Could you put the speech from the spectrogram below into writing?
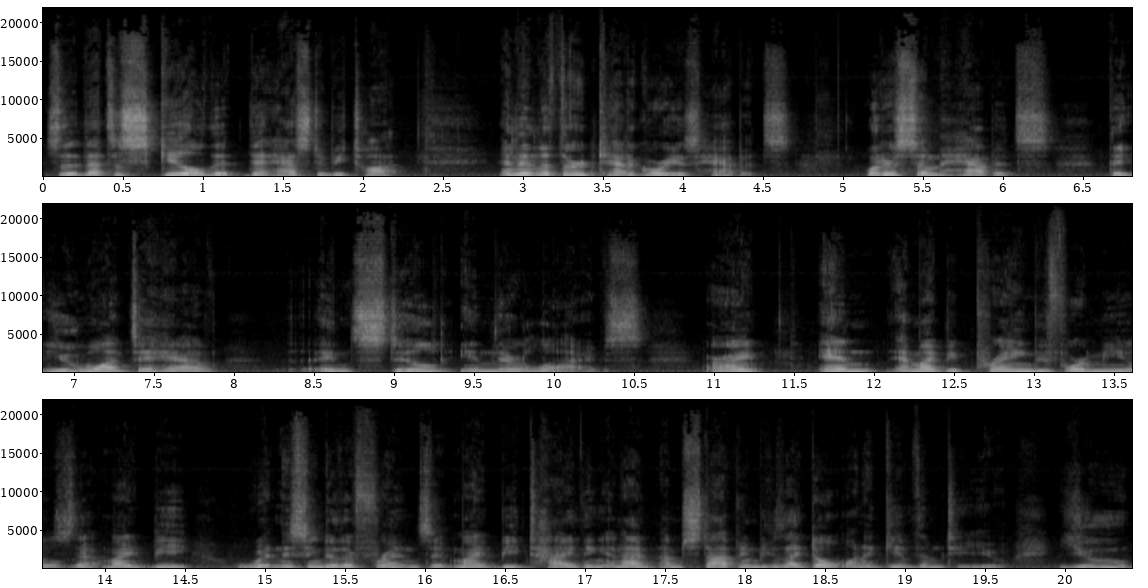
So that, that's a skill that, that has to be taught. And then the third category is habits. What are some habits that you want to have instilled in their lives? All right? And that might be praying before meals. That might be witnessing to their friends. It might be tithing. And I'm, I'm stopping because I don't want to give them to you. You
